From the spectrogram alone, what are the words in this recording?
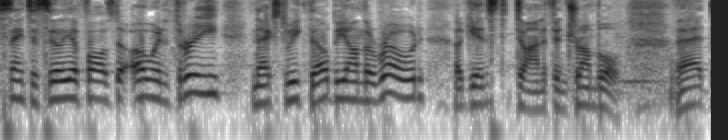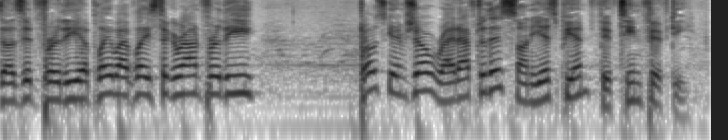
St. Cecilia falls to 0 and 3 next week they'll be on the road against Doniphan Trumbull. That does it for the uh, play-by-play. Stick around for the post-game show right after this on ESPN 1550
